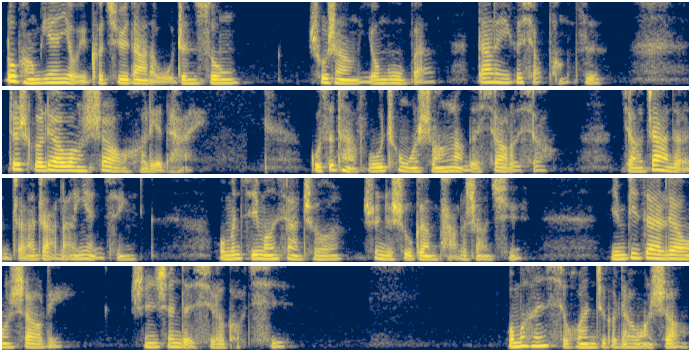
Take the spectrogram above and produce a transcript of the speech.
路旁边有一棵巨大的五针松，树上有木板搭了一个小棚子，这是个瞭望哨和猎台。古斯塔夫冲我爽朗的笑了笑。狡诈的眨了眨蓝眼睛，我们急忙下车，顺着树干爬了上去，隐蔽在瞭望哨里，深深的吸了口气。我们很喜欢这个瞭望哨，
